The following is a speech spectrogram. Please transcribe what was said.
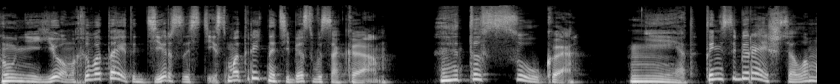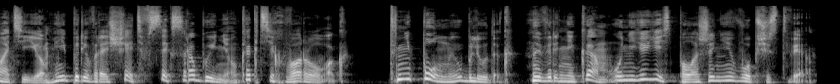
у нее хватает дерзости смотреть на тебя свысока. Это сука. Нет, ты не собираешься ломать ее и превращать в секс-рабыню, как тех воровок. Ты не полный ублюдок. Наверняка у нее есть положение в обществе.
